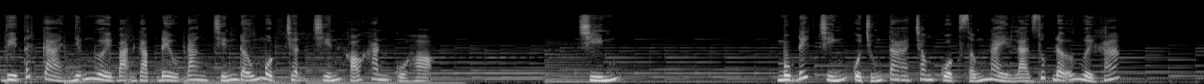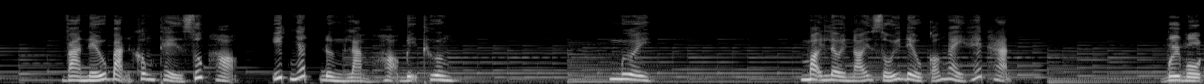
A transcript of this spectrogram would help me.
vì tất cả những người bạn gặp đều đang chiến đấu một trận chiến khó khăn của họ. 9. Mục đích chính của chúng ta trong cuộc sống này là giúp đỡ người khác. Và nếu bạn không thể giúp họ, ít nhất đừng làm họ bị thương. 10. Mọi lời nói dối đều có ngày hết hạn. 11.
